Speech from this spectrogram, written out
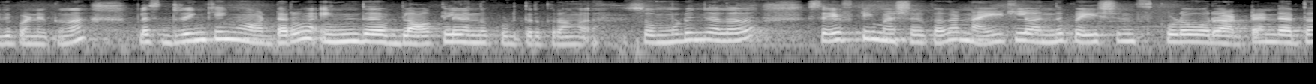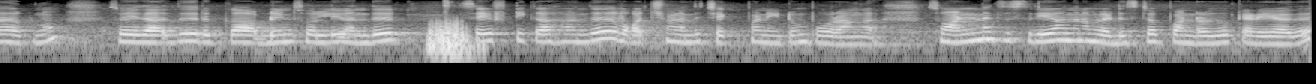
இது பண்ணியிருக்காங்க ப்ளஸ் ட்ரிங்கிங் வாட்டரும் இந்த பிளாக்லேயே வந்து கொடுத்துருக்குறாங்க. ஸோ முடிஞ்ச அளவு சேஃப்டி மெஷருக்காக நைட்டில் வந்து பேஷண்ட்ஸ் கூட ஒரு அட்டெண்டர் தான் இருக்கணும். ஸோ ஏதாவது இருக்கா அப்படின்னு சொல்லி வந்து சேஃப்டிக்காக வந்து வாட்ச்மேன் வந்து செக் பண்ணிட்டும் போகிறாங்க ஸோ அன்னெசரியாக வந்து நம்மளை டிஸ்டர்ப் பண்ணுறதும் கிடையாது.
